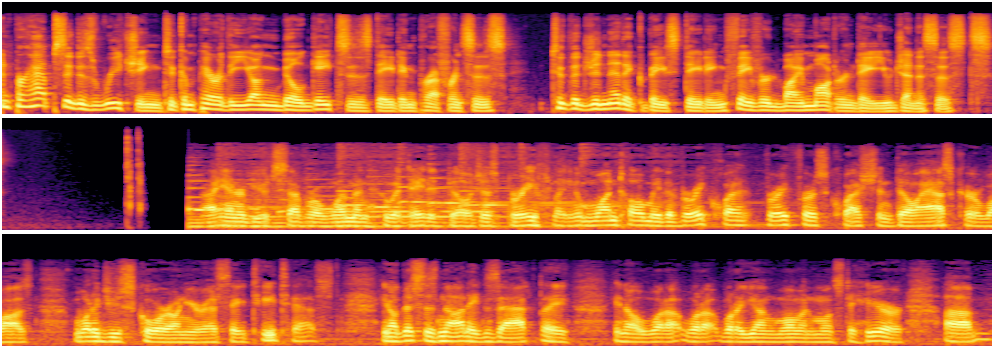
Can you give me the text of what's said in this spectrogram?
And perhaps it is reaching to compare the young Bill Gates's dating preferences to the genetic based dating favored by modern day eugenicists. I interviewed several women who had dated Bill just briefly, and one told me the very que- very first question Bill asked her was, "What did you score on your SAT test?" You know, this is not exactly you know what a, what a, what a young woman wants to hear. Um,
